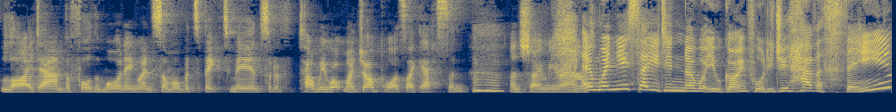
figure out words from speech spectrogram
lie down before the morning when someone would speak to me and sort of tell me what my job was, I guess, and, mm-hmm. and show me around. And when you say you didn't know what you were going for, did you have a theme?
